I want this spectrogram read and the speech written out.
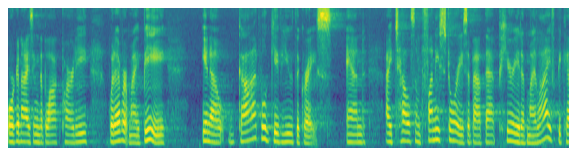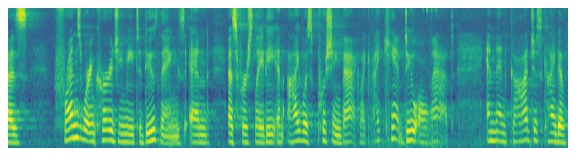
organizing the block party, whatever it might be, you know, God will give you the grace. And I tell some funny stories about that period of my life because friends were encouraging me to do things and as first lady and I was pushing back like I can't do all that. And then God just kind of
